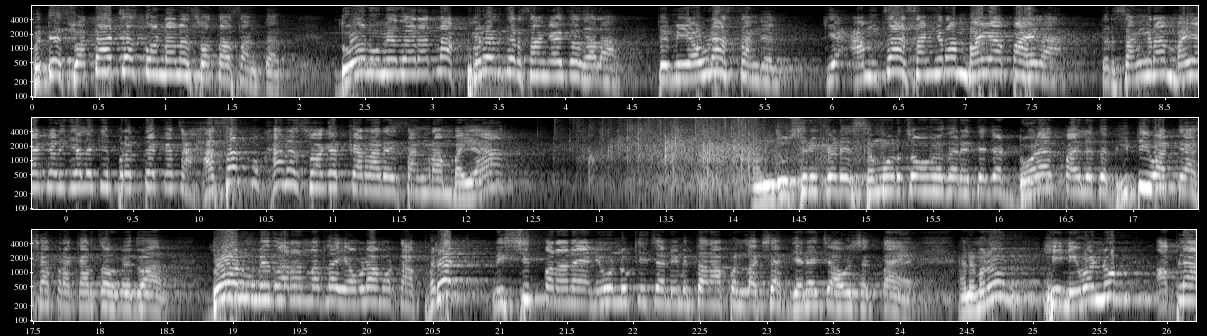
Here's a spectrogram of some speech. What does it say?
पण ते स्वतःच्याच तोंडानं स्वतः सांगतात. दोन उमेदवारातला फरक जर सांगायचा झाला तर मी एवढाच सांगेल की आमचा संग्राम भैया पाहिला तर संग्राम भैयाकडे गेलं की प्रत्येकाचं हसत मुखानं स्वागत करणारे संग्राम भैया. आणि दुसरीकडे समोरचा उमेदवार आहे त्याच्या डोळ्यात पाहिलं तर भीती वाटते अशा प्रकारचा उमेदवार. दोन उमेदवारांमधला एवढा मोठा फरक निश्चितपणाने या निवडणुकीच्या निमित्तानं आपण लक्षात घेण्याची आवश्यकता आहे. आणि म्हणून ही निवडणूक आपल्या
